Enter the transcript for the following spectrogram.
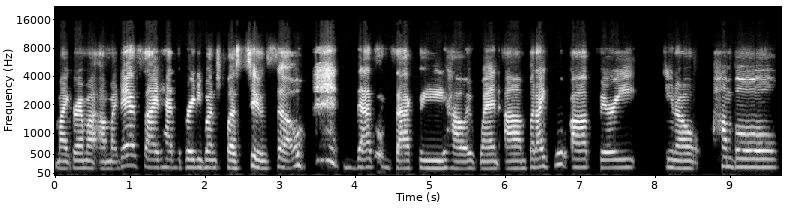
my grandma on my dad's side had the Brady Bunch plus two. So, that's exactly how it went. Um, but I grew up very, you know, humble,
